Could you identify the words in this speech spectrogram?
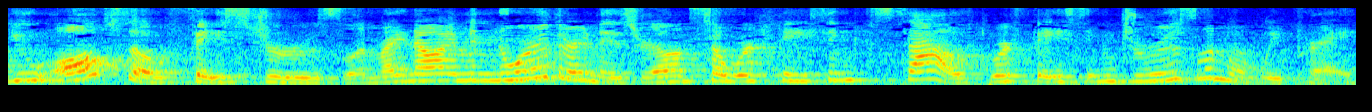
you also face Jerusalem. Right now, I'm in northern Israel, and so we're facing south. We're facing Jerusalem when we pray.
